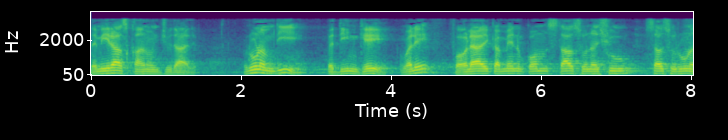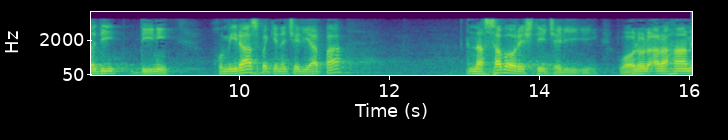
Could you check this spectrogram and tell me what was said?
د میراث قانون جدا دی رونم دی په دین کې ولی فولائک منکم استاسو نشو استاسو رونه دی دینی خو میراث پکې نه چلی اپا نسب او رشتي چلیږي وولو الارحام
